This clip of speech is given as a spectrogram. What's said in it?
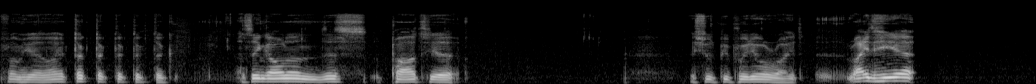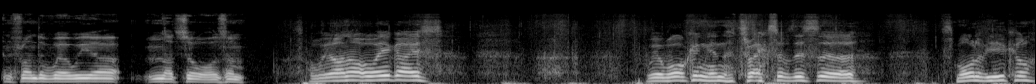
from here, right? Duck, duck, duck, duck, duck. I think out on this part here it should be pretty alright. Right here in front of where we are, not so awesome. We're on our way guys. We're walking in the tracks of this uh, small vehicle.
